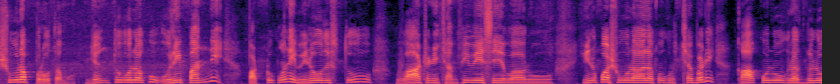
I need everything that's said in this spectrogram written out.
శూలప్రోతము. జంతువులకు ఉరి పన్ని పట్టుకొని వినోదిస్తూ వాటిని చంపివేసేవారు. ఇనుప శూలాలకు గుచ్చబడి కాకులు గ్రద్దులు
